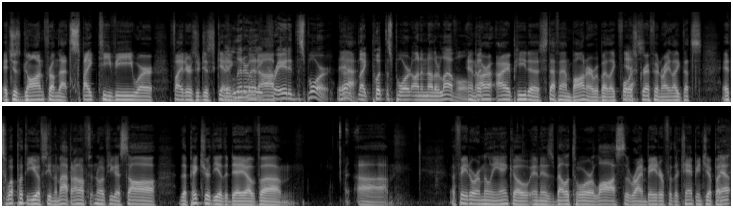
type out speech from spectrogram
it's just gone from that Spike TV where fighters are just It getting lit literally created the sport. Yeah. like put the sport on another level. and But- our RIP to Stephan Bonnar, but like Forrest Yes. Griffin, right? Like that's it's what put the UFC in the map. And I don't know if, know if you guys saw the picture the other day of um, um, Fedor Emelianenko in his Bellator loss to Ryan Bader for their championship, but Yep.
